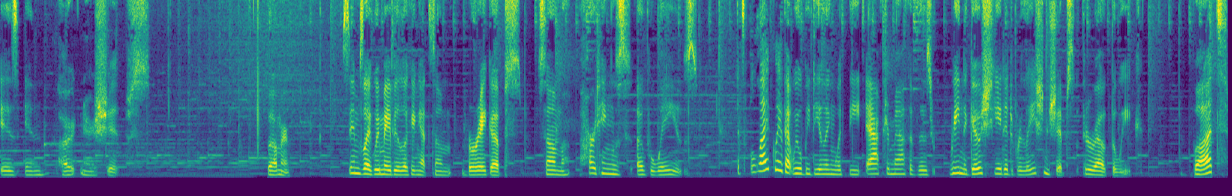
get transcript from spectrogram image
is in partnerships. Bummer. Seems like we may be looking at some breakups, some partings of ways. It's likely that we'll be dealing with the aftermath of those renegotiated relationships throughout the week. But,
